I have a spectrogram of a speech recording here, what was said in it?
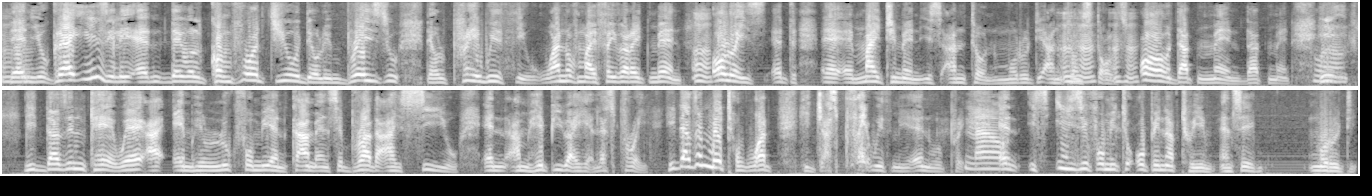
Mm. then you cry easily and they will comfort you they will embrace you they will pray with you. One of my favorite men Mm. always at uh, uh, mighty man, is anton muruti anton Mm-hmm, stolz. oh that man that man. He he doesn't care where i am. He'll look for me and come and say brother i see you and i'm happy you are here. Let's pray. He doesn't matter what. He just pray with me and we'll pray. Now- and it's easy for me to open up to him and say muruti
